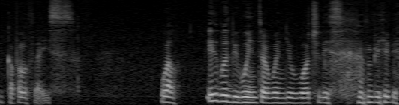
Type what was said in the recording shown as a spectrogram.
a couple of days. Well it will be winter when you watch this video.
